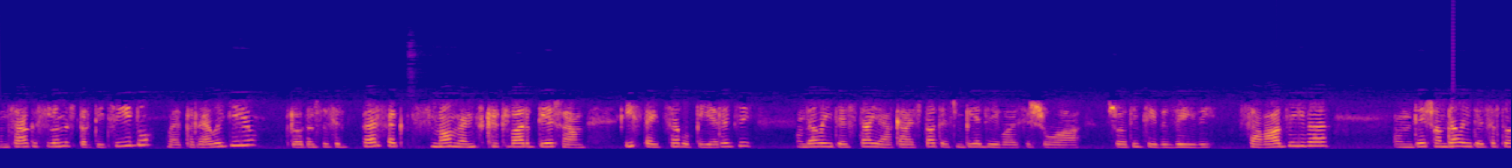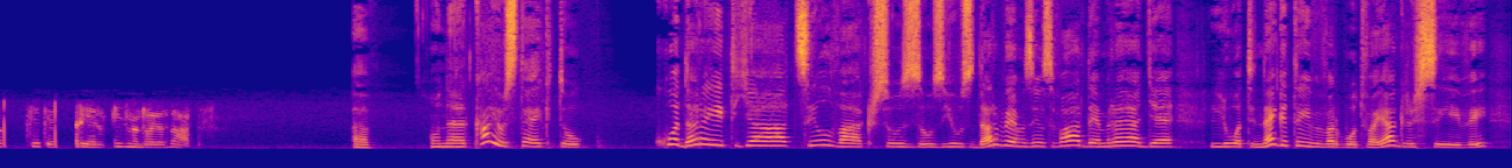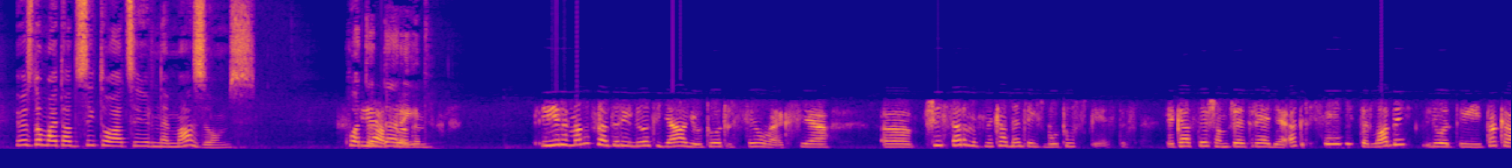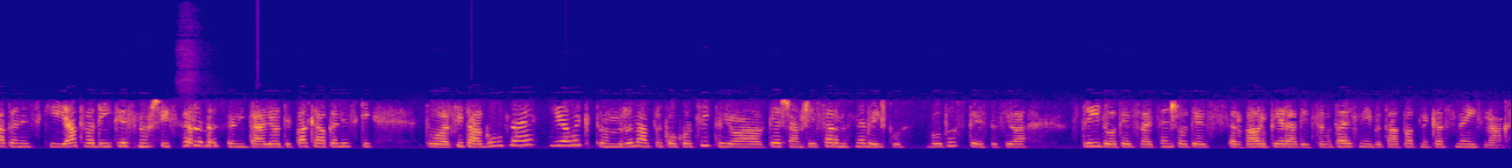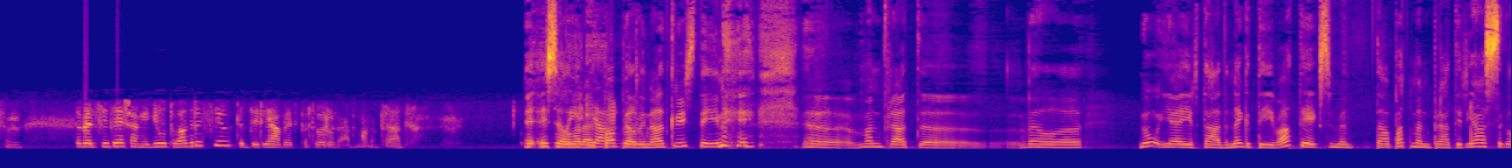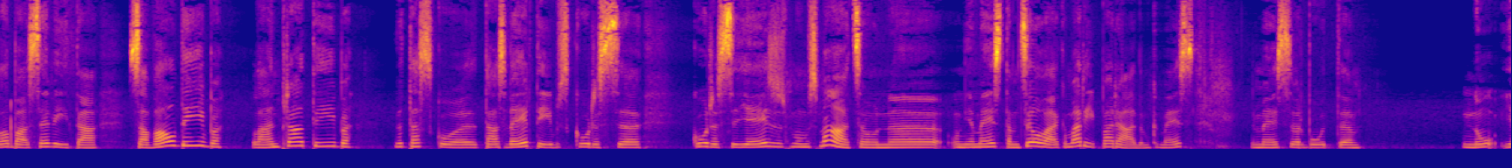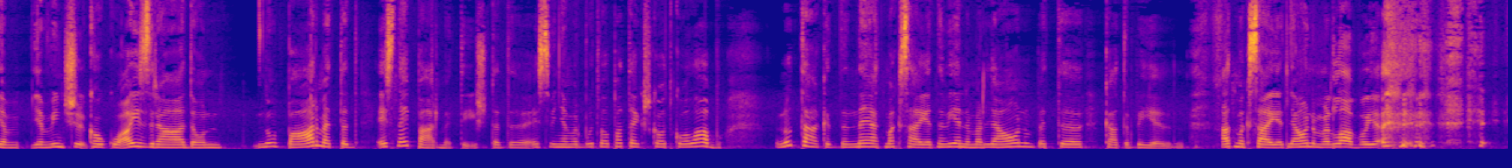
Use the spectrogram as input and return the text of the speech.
un sākas runas par ticību vai par reliģiju. Protams, tas ir perfekts moments, kad var tiešām izteikt savu pieredzi un dalīties tajā, kā es pat esmu piedzīvojusi šo, šo ticības dzīvi savā dzīvē, un tiešām dalīties ar to citiem, arī ar, izmantojot vārdus. Uh, un uh, kā jūs teiktu, ko darīt, ja cilvēks uz, uz jūsu darbiem, uz jūsu vārdiem reaģē ļoti negatīvi, varbūt vai agresīvi? Jo es domāju, tāda situācija ir nemazums. Ko tad Jā, darīt? protams. Ir, manuprāt, arī ļoti jājūt otrs cilvēks, ja uh, šīs sarunas nekad nedrīkst būt uzspiestas. Ja kāds tiešām uzreiz rēģē agresīvi, tad labi, ļoti pakāpeniski atvadīties no šīs sarunas un tā ļoti pakāpeniski to citā gultnē ielikt un runāt par kaut ko citu, jo tiešām šīs sarunas nedrīkst uz- būt uzspiestas, jo strīdoties vai cenšoties ar varu pierādīt savu taisnību, tāpat nekas neiznāks. Un tāpēc, ja tiešām ja jūtu agresīvu, tad ir jābeidz par to runāt, manuprāt. E- Es vēl varētu jā, papildināt, Kristīni. Eh, Manuprāt, eh, vēl, eh, nu, ja ir tāda negatīva attieksme, tāpat, manuprāt, ir jāsaglabā sevī tā savaldība, lēnprātība, nu, tas, ko tās vērtības, kuras, kuras Jēzus mums māca, un, un ja mēs tam cilvēkam arī parādam, ka mēs, mēs varbūt, nu, ja, ja viņš kaut ko aizrāda un nu, pārmet, tad es nepārmetīšu. Tad uh, es viņam varbūt vēl pateikšu kaut ko labu. Nu, tā, ka neatmaksājiet nevienam ar ļaunu, bet uh, kā tur bija, atmaksājiet ļaunam ar labu. Ja?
